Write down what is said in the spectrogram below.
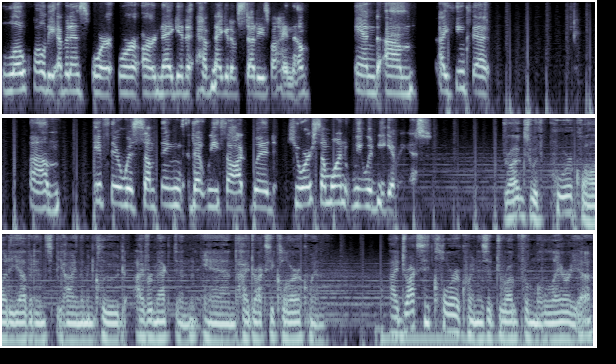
low quality evidence or or are negative have negative studies behind them. And um, I think that um, if there was something that we thought would cure someone, we would be giving it. Drugs with poor quality evidence behind them include ivermectin and hydroxychloroquine. Hydroxychloroquine is a drug for malaria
